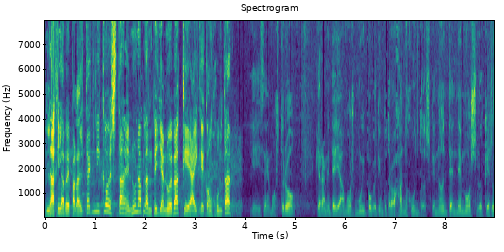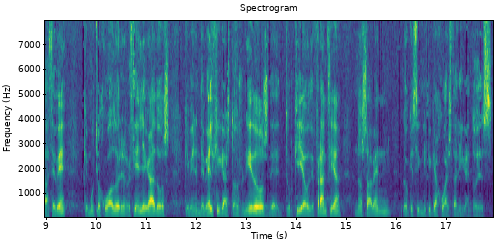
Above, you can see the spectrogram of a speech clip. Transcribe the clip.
La clave para el técnico está en una plantilla nueva que hay que conjuntar y ahí se demostró que realmente llevamos muy poco tiempo trabajando juntos, que no entendemos lo que es la CB, que muchos jugadores recién llegados que vienen de Bélgica, Estados Unidos, de Turquía o de Francia, no saben lo que significa jugar esta liga. Entonces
